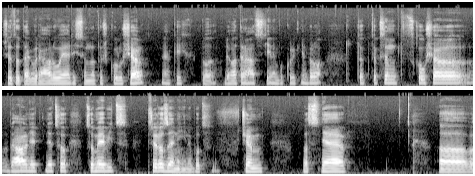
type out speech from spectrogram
že to tak v reálu je, když jsem na tu školu šel, nějakých 19 nebo kolik mě bylo, tak, tak jsem zkoušel dál ně, něco, co mi je víc přirozený, nebo v čem vlastně uh,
